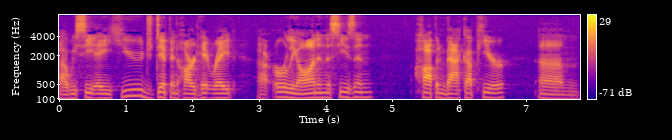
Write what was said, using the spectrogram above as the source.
Uh, we see a huge dip in hard hit rate uh, early on in the season, hopping back up here, um,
